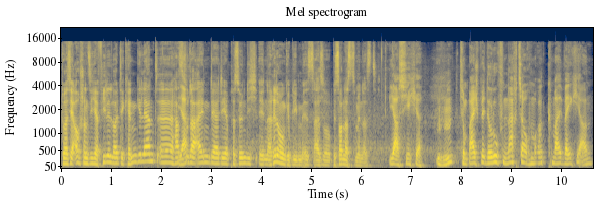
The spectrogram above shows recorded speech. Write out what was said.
Du hast ja auch schon sicher viele Leute kennengelernt. Äh, hast Ja. du da einen, der dir persönlich in Erinnerung geblieben ist? Also besonders zumindest. Ja, sicher. Zum Beispiel, da rufen nachts auch manchmal welche an.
